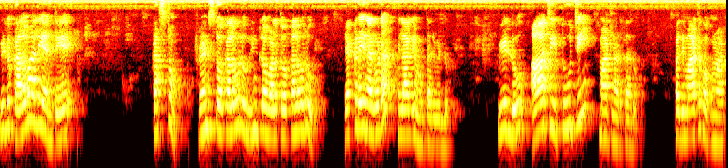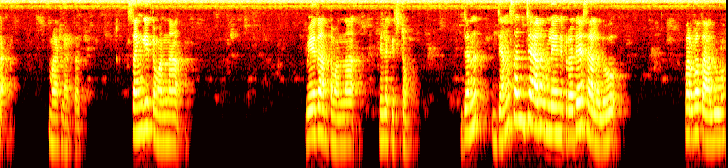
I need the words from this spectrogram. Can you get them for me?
వీళ్ళు కలవాలి అంటే కష్టం. ఫ్రెండ్స్తో కలవరు ఇంట్లో వాళ్ళతో కలవరు. ఎక్కడైనా కూడా ఇలాగే ఉంటారు వీళ్ళు. వీళ్ళు ఆచి తూచి మాట్లాడతారు. పది మాటలకు ఒక మాట మాట్లాడతారు. సంగీతం అన్నా వేదాంతం అన్నా వీళ్ళకి ఇష్టం. జన జనసంచారం లేని ప్రదేశాలలో పర్వతాలు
